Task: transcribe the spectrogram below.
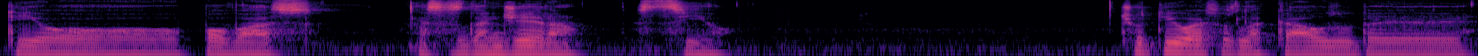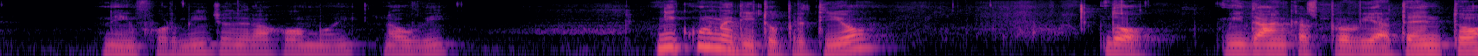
Tio povas, estas dangera scio. Ĉu tio estas la causa de neinformiĝo de la homoi laŭ vi? Ni kunmeditu pri tio. Do, mi dankas pro vi atento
